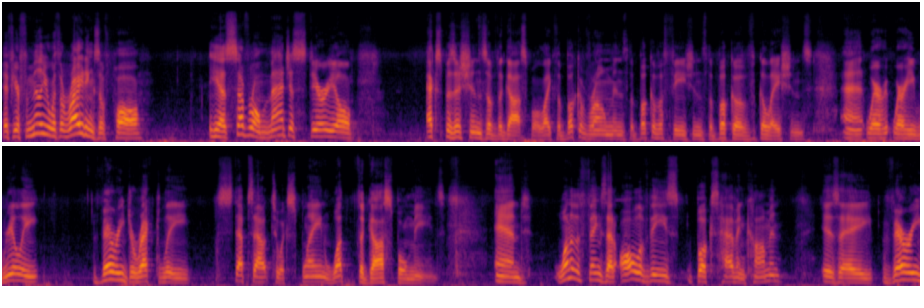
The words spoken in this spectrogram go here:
If you're familiar with the writings of Paul, he has several magisterial expositions of the gospel, like the book of Romans, the book of Ephesians, the book of Galatians, and where, where he really very directly steps out to explain what the gospel means. And one of the things that all of these books have in common is a very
